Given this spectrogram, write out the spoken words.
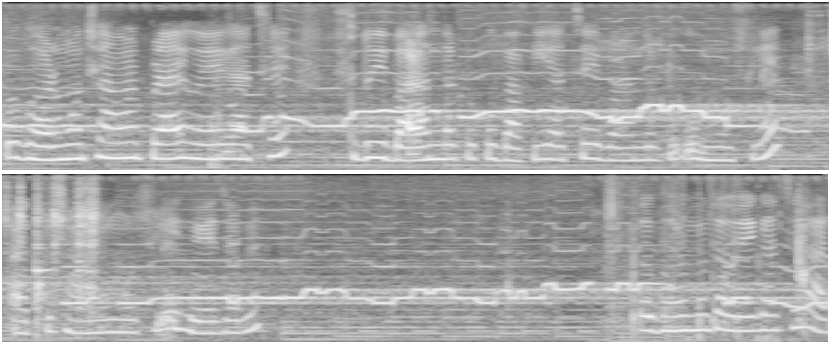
তো ঘর মোছা আমার প্রায় হয়ে গেছে। শুধু এই বারান্দাটুকু বাকি আছে এই বারান্দাটুকু মুছলে আর একটু সামনে মুছলেই হয়ে যাবে। তো ঘর মোছা হয়ে গেছে আর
